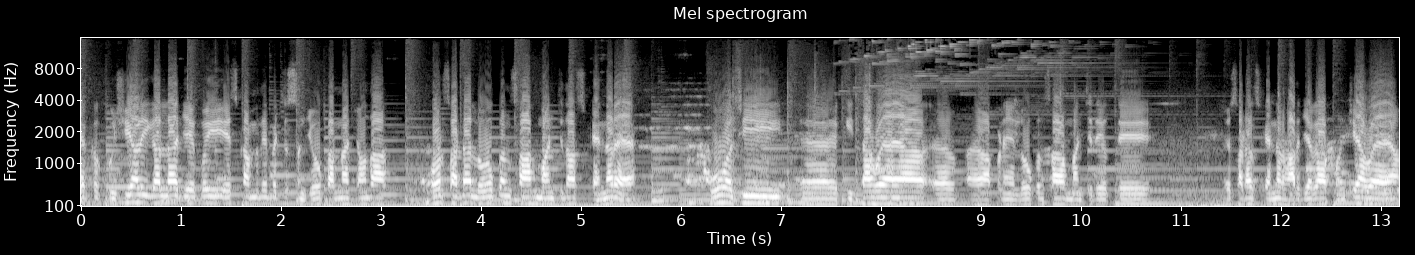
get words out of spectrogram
ਇੱਕ ਖੁਸ਼ੀ ਵਾਲੀ ਗੱਲ ਆ ਜੇ ਕੋਈ ਇਸ ਕੰਮ ਦੇ ਵਿੱਚ ਸੰਯੋਗ ਕਰਨਾ ਚਾਹੁੰਦਾ। ਔਰ ਸਾਡਾ ਲੋਕ ਇਨਸਾਫ ਮੰਚ ਦਾ ਸਕੈਨਰ ਹੈ। ਉਹ ਅਸੀਂ ਕੀਤਾ ਹੋਇਆ ਆ ਆਪਣੇ ਲੋਕ ਇਨਸਾਫ ਮੰਚ ਦੇ ਉੱਤੇ ਸਾਡਾ ਸਕੈਨਰ ਹਰ ਜਗ੍ਹਾ ਪਹੁੰਚਿਆ ਹੋਇਆ ਆ।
